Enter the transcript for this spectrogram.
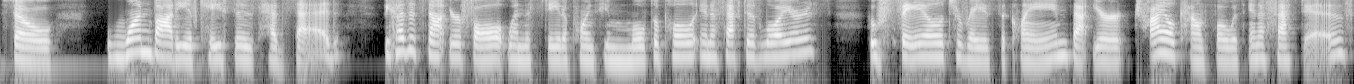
So, one body of cases had said because it's not your fault when the state appoints you multiple ineffective lawyers who fail to raise the claim that your trial counsel was ineffective,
